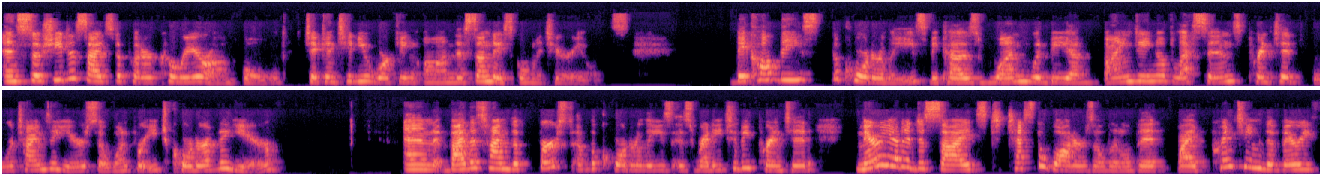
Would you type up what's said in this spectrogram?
And so she decides to put her career on hold to continue working on the Sunday school materials. They called these the quarterlies because one would be a binding of lessons printed four times a year, so one for each quarter of the year. And by the time the first of the quarterlies is ready to be printed, Marietta decides to test the waters a little bit by printing the very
